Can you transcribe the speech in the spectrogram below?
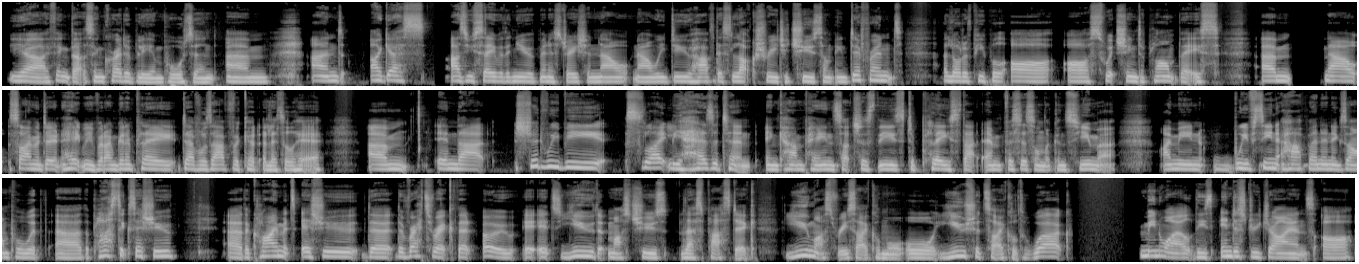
Yeah, I think that's incredibly important. Um, and I guess as you say with the new administration now now we do have this luxury to choose something different a lot of people are are switching to plant-based um, now simon don't hate me but i'm going to play devil's advocate a little here um, in that should we be slightly hesitant in campaigns such as these to place that emphasis on the consumer? I mean, we've seen it happen, an example with uh, the plastics issue, uh, the climate issue, the, the rhetoric that, oh, it's you that must choose less plastic, you must recycle more, or you should cycle to work. Meanwhile, these industry giants are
